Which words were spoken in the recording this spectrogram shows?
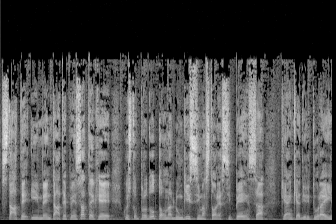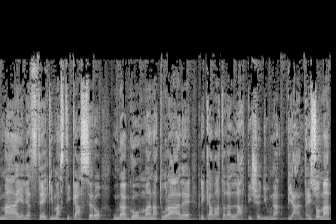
state inventate. Pensate che questo prodotto ha una lunghissima storia, si pensa che anche addirittura i Maya e gli Aztechi masticassero una gomma naturale ricavata dal lattice di una pianta. Insomma,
